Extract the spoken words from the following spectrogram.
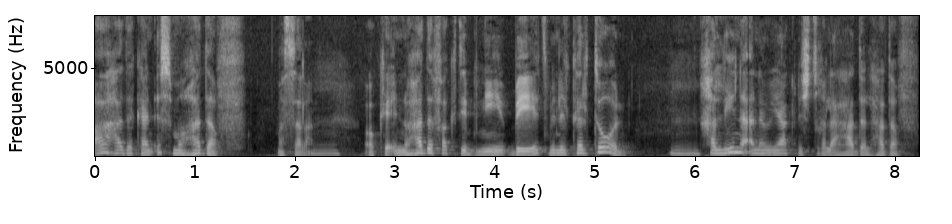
آه هذا كان اسمه هدف مثلا. أوكي؟ إنه هدفك تبني بيت من الكرتون. خلينا أنا وياك نشتغل على هذا الهدف.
